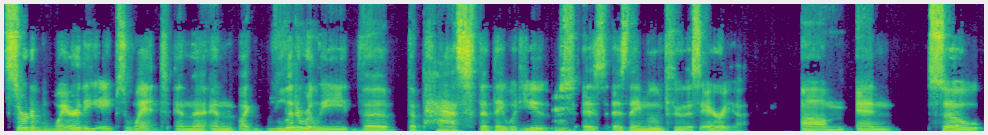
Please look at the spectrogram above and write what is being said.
sort of where the apes went and the and like literally the the paths that they would use mm. as as they moved through this area. Um, and so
